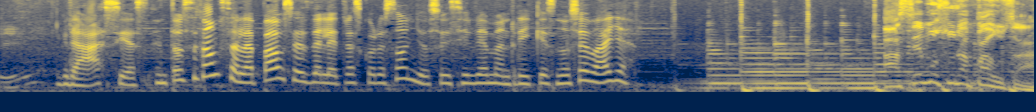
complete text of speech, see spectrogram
Sí. Gracias. Entonces vamos a la pausa. Es de Letras Corazón. Yo soy Silvia Manríquez. No se vaya. Hacemos una pausa.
